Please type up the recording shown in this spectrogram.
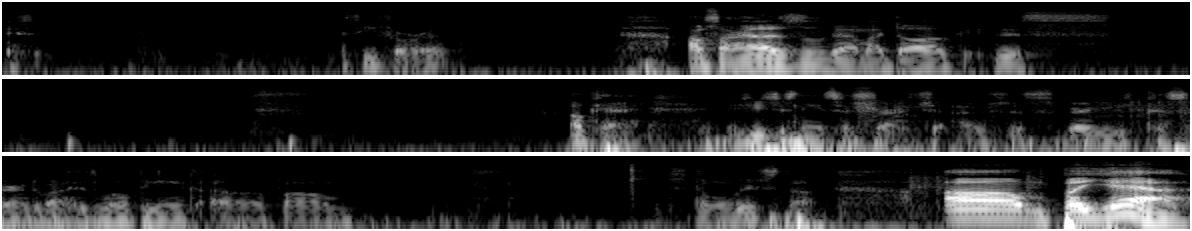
Is, it, is he for real? I'm sorry, I was just looking at my dog. This okay. He just needs to stretch. I was just very concerned about his well being of um just doing weird stuff. Um, but yeah,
